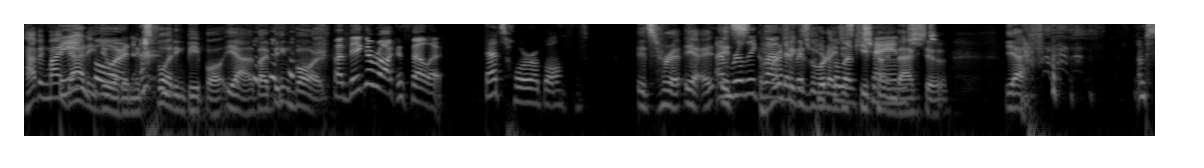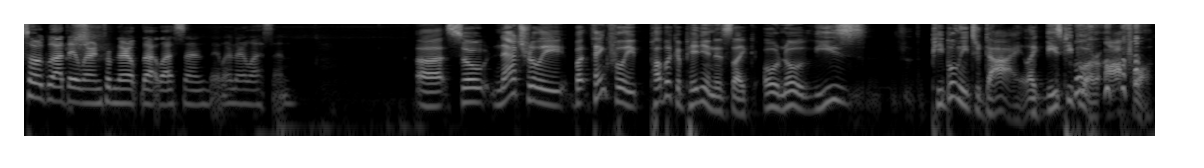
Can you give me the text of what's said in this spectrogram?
having my Being daddy do it and exploiting people. Yeah, by being bored. By being a Rockefeller. That's horrible. It's horrific. Yeah, it- I'm really glad that horrific is rich the word I people just keep coming back changed. to. Yeah, I'm so glad they learned from their that lesson. They learned their lesson. Uh, so naturally, but thankfully, public opinion is like, oh no, these people need to die. Like these people are awful.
